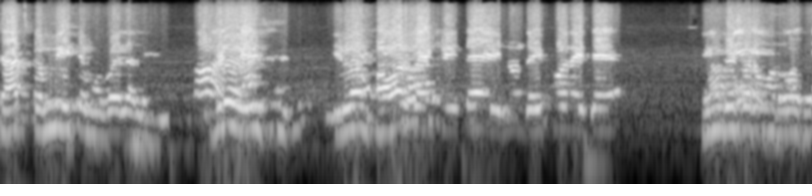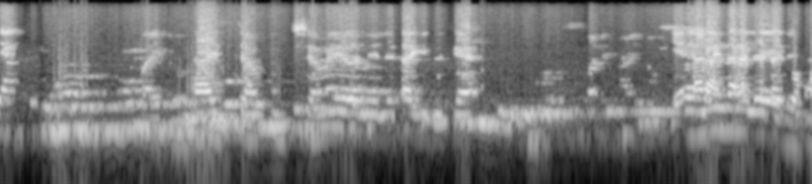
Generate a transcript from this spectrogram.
ಚಾರ್ಜ್ ಕಮ್ಮಿ ಐತೆ ಮೊಬೈಲಲ್ಲಿ ಬಿಡು ಇಲ್ಲೊಂದು ಪವರ್ ಬ್ಯಾಂಕ್ ಐತೆ, ಇನ್ನೊಂದು ಐಫೋನ್ ಐತೆ. ಹೆಂಗ್ ಬೇಕಾದ್ರೂ ಮಾಡ್ಬೋದು. ಆಯ್ತು, ಕ್ಷಮ- ಇರಲಿ ಲೇಟ್ ಆಗಿದ್ದಕ್ಕೆ. late ಆಯ್ತಪ್ಪ.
